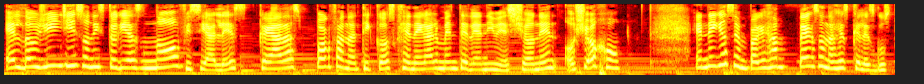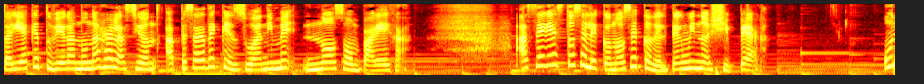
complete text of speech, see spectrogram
El doujinji son historias no oficiales creadas por fanáticos generalmente de anime shonen o shoujo. En ellos se emparejan personajes que les gustaría que tuvieran una relación a pesar de que en su anime no son pareja. Hacer esto se le conoce con el término shippear. Un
